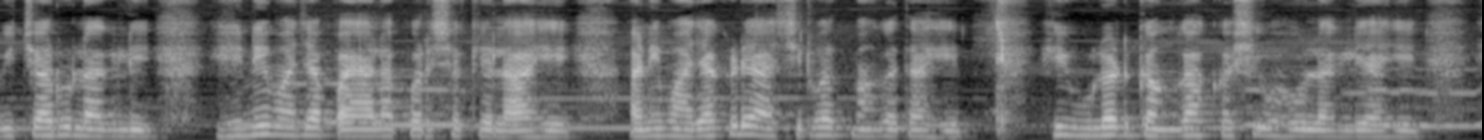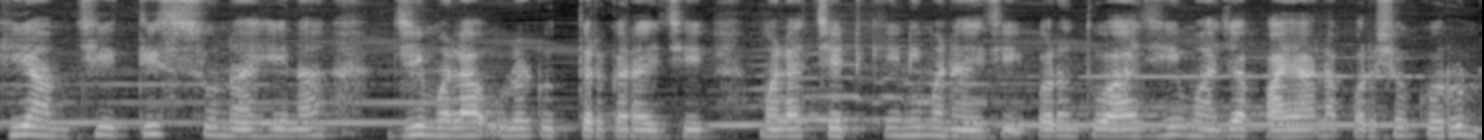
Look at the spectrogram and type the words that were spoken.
विचारू लागली हिने माझ्या पायाला स्पर्श केला आहे आणि माझ्याकडे आशीर्वाद मागत आहे. ही उलट गंगा कशी वाहू लागली आहे? ही आमची तीच सून आहे ना जी मला उलट उत्तर करायची मला चेटकीने म्हणायची परंतु आज ही माझ्या पायाला स्पर्श करून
